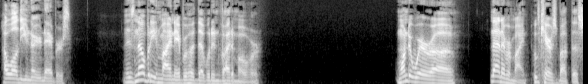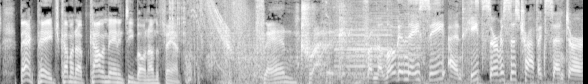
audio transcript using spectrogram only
How well do you know your neighbors? There's nobody in my neighborhood that would invite him over. Wonder where. uh Nah, never mind. Who cares about this? Back page coming up. Common Man and T Bone on the fan. Fan traffic. From the Logan AC and Heat Services Traffic Center.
